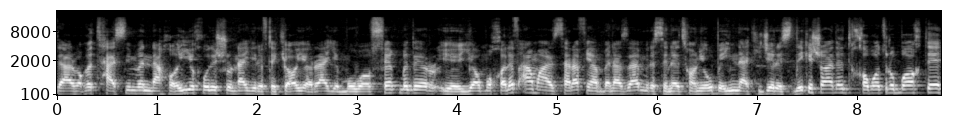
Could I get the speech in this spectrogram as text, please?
در واقع تصمیم نهایی خودش رو نگرفته که آیا رأی موافق بده یا مخالف اما از طرفی هم به نظر می‌رسه نتانیاهو به این نتیجه رسیده که شاید انتخابات رو باخته.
